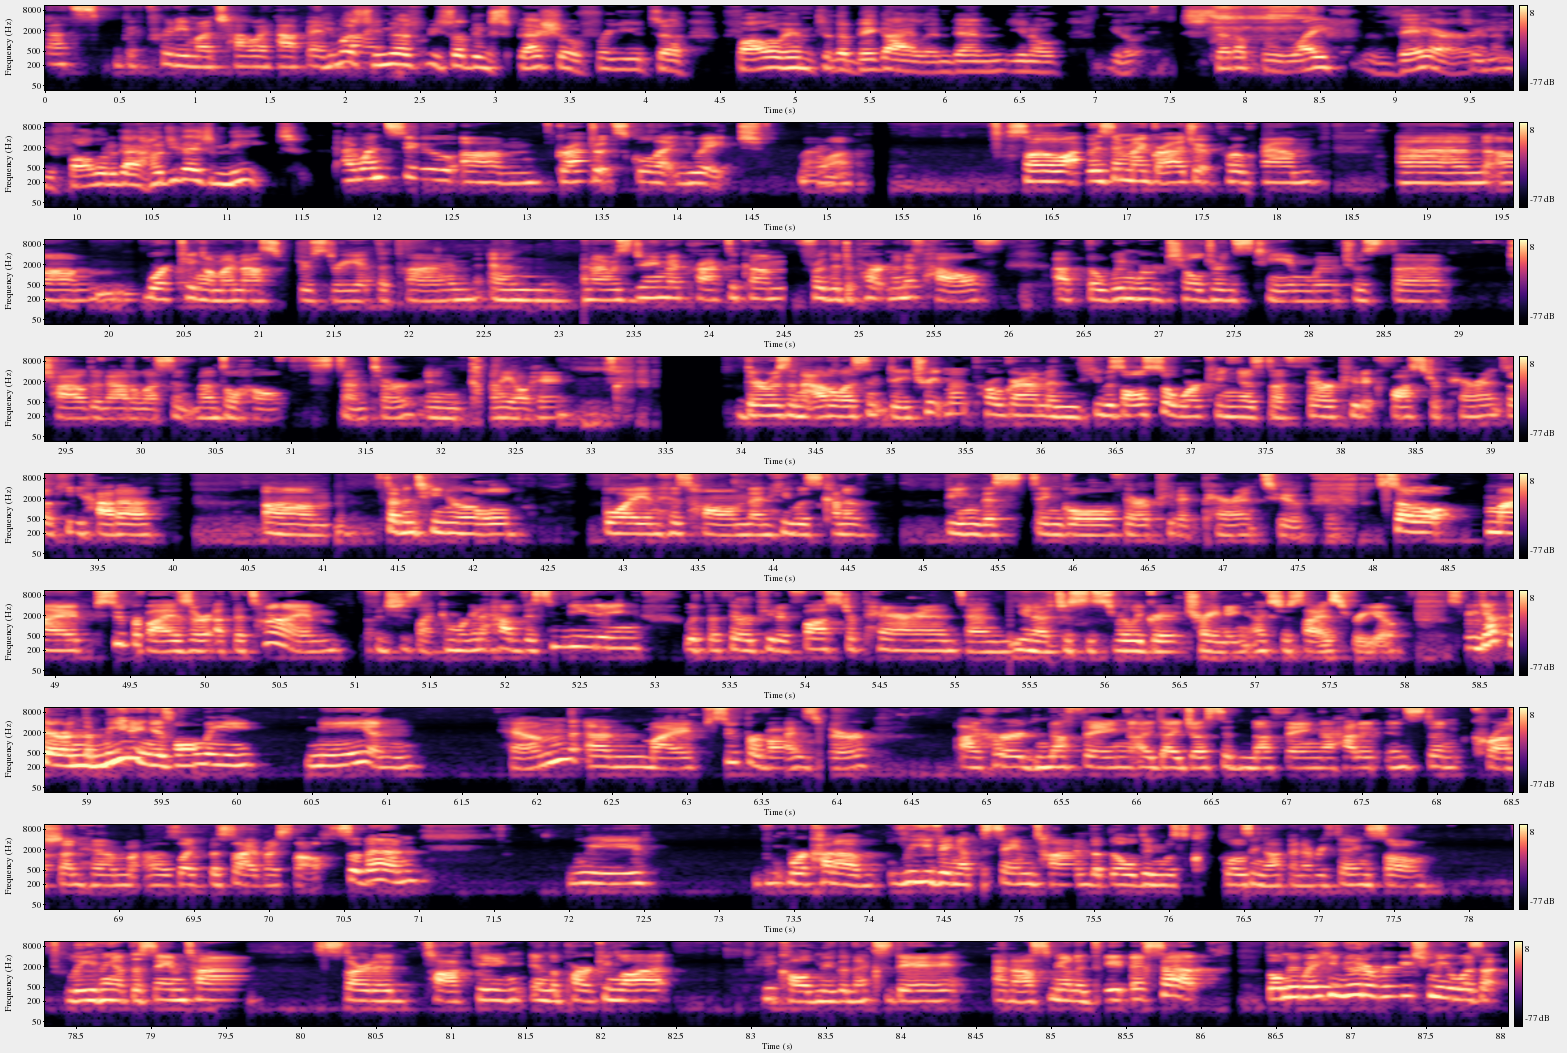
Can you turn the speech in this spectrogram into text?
That's pretty much how it happened. you must But- it must be something special for you to follow him to the Big Island and you know, you know, set up life there. So you, you followed a guy. How'd you guys meet? I went to um, graduate school at UH, Manoa. So I was in my graduate program and um, working on my master's degree at the time. And, and I was doing my practicum for the Department of Health at the Windward Children's Team, which was the Child and Adolescent Mental Health Center in Kaneohe. There was an adolescent day treatment program, and he was also working as a therapeutic foster parent. So he had a um 17 year old boy in his home then he was kind of being this single therapeutic parent too so my supervisor at the time and she's like and we're going to have this meeting with the therapeutic foster parent and you know it's just this really great training exercise for you so we get there and the meeting is only me and him and my supervisor I heard nothing. I digested nothing. I had an instant crush on him. I was like beside myself. So then we were kind of leaving at the same time. The building was closing up and everything. So leaving at the same time, started talking in the parking lot. He called me the next day and asked me on a date, except the only way he knew to reach me was at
